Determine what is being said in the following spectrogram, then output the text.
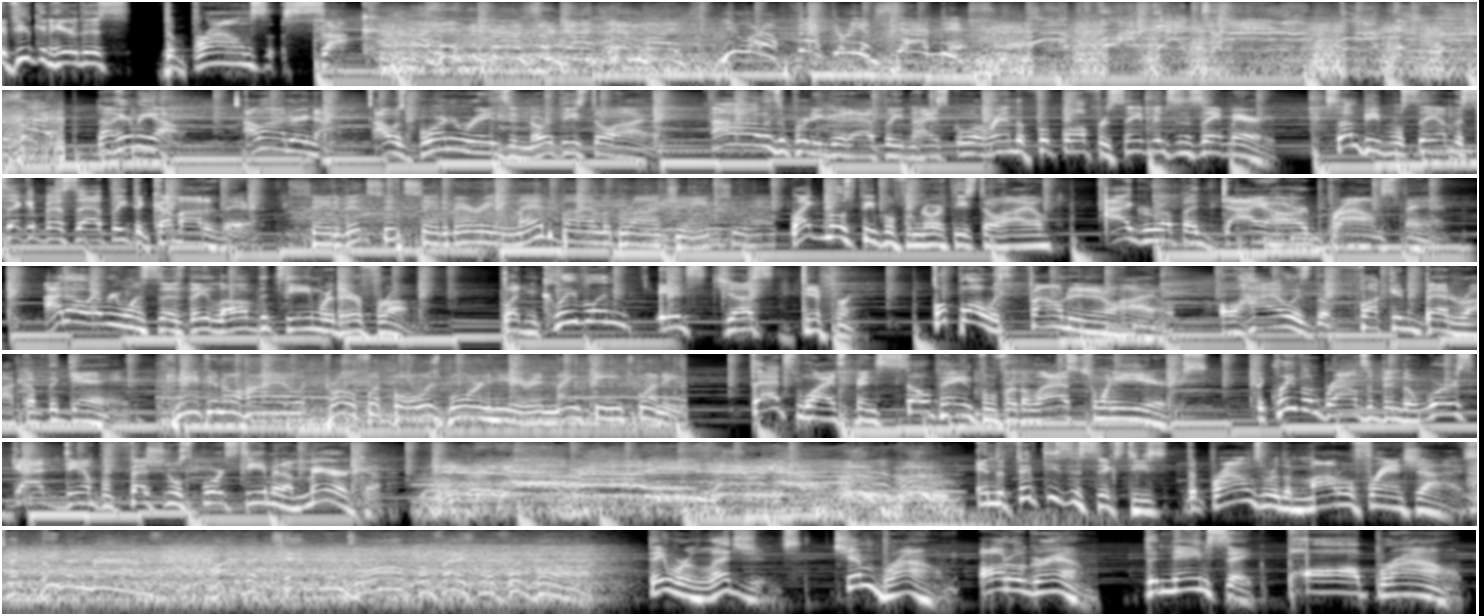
If you can hear this, the Browns suck. I hate the Browns so goddamn much. You are a factory of sadness. I'm fucking tired of fucking losing. Now, hear me out. I'm Andre Knott. I was born and raised in Northeast Ohio. I was a pretty good athlete in high school I ran the football for St. Vincent St. Mary. Some people say I'm the second best athlete to come out of there. St. Vincent St. Mary, led by LeBron James, who had. Like most people from Northeast Ohio, I grew up a die-hard Browns fan. I know everyone says they love the team where they're from, but in Cleveland, it's just different. Football was founded in Ohio. Ohio is the fucking bedrock of the game. Canton, Ohio, pro football was born here in 1920. That's why it's been so painful for the last 20 years. The Cleveland Browns have been the worst goddamn professional sports team in America. Here we go, Brownies. Here we go. Woo, woo. In the 50s and 60s, the Browns were the model franchise. The Cleveland Browns are the champions of all professional football. They were legends. Jim Brown, Otto Graham, the namesake, Paul Brown.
